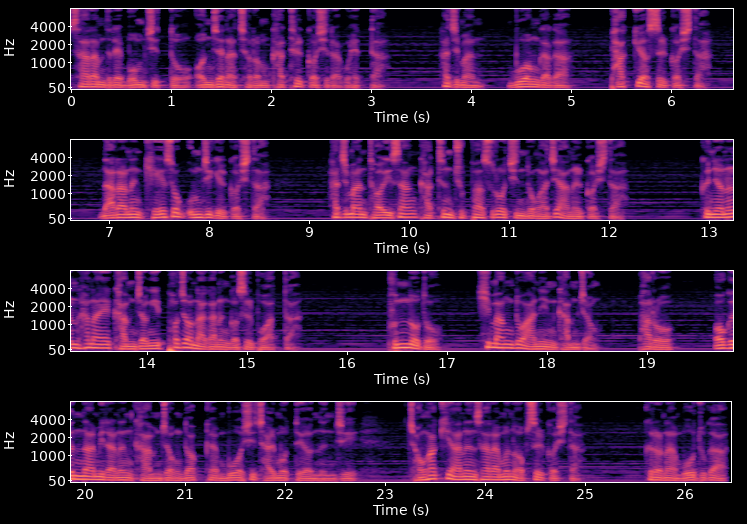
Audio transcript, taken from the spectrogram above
사람들의 몸짓도 언제나처럼 같을 것이라고 했다. 하지만 무언가가 바뀌었을 것이다. 나라는 계속 움직일 것이다. 하지만 더 이상 같은 주파수로 진동하지 않을 것이다. 그녀는 하나의 감정이 퍼져나가는 것을 보았다. 분노도 희망도 아닌 감정, 바로 어긋남이라는 감정 덕에 무엇이 잘못되었는지 정확히 아는 사람은 없을 것이다. 그러나 모두가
